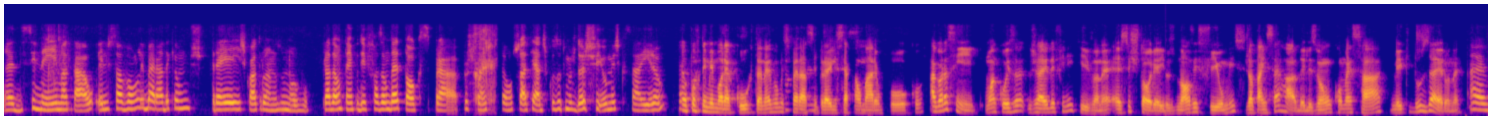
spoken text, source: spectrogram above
é, de cinema e tal, eles só vão liberar daqui a uns 3, 4 anos um novo. Pra dar um tempo de fazer um detox para os fãs que estão chateados com os últimos dois filmes que saíram. É, o povo tem memória curta, né? Vamos esperar assim para eles se acalmarem um pouco. Agora sim, uma coisa já é definitiva, né? Essa história aí dos nove filmes já tá encerrada. Eles vão começar meio que do zero, né? É,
